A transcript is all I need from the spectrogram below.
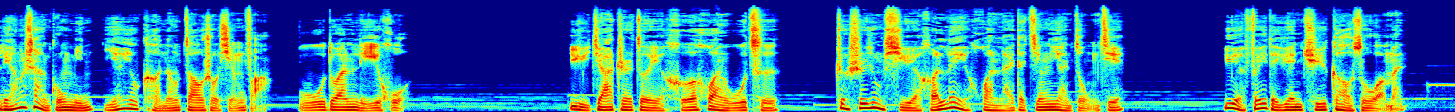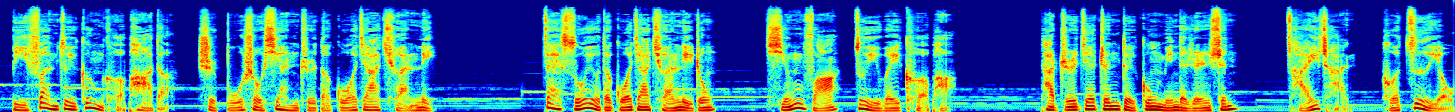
良善公民也有可能遭受刑罚，无端离祸。欲加之罪，何患无辞？这是用血和泪换来的经验总结。岳飞的冤屈告诉我们，比犯罪更可怕的。是不受限制的国家权力，在所有的国家权力中，刑罚最为可怕，它直接针对公民的人身、财产和自由，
